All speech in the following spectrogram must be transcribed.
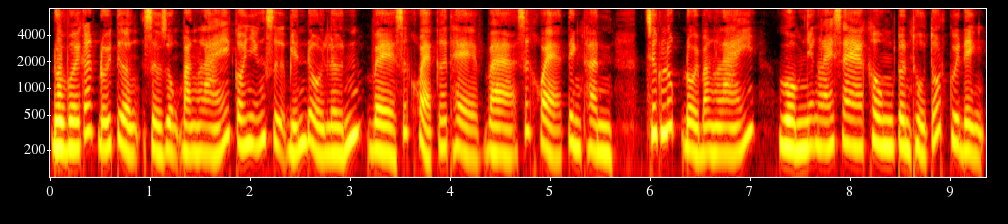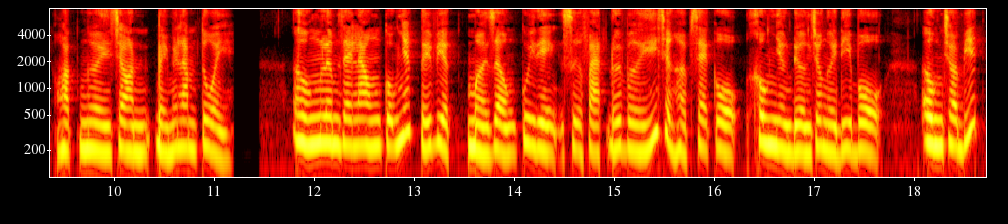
đối với các đối tượng sử dụng bằng lái có những sự biến đổi lớn về sức khỏe cơ thể và sức khỏe tinh thần trước lúc đổi bằng lái, gồm những lái xe không tuân thủ tốt quy định hoặc người tròn 75 tuổi. Ông Lâm Giai Long cũng nhắc tới việc mở rộng quy định xử phạt đối với trường hợp xe cộ không nhường đường cho người đi bộ. Ông cho biết,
